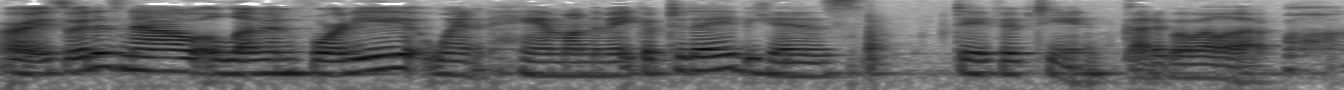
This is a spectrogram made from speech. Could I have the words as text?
Alright, so it is now 11.40. Went ham on the makeup today because day 15. Gotta go all out. Oh.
